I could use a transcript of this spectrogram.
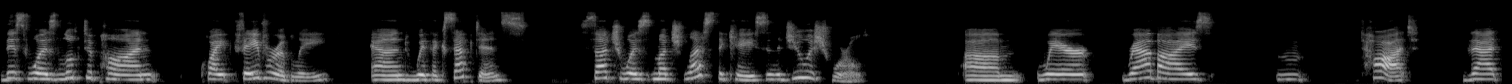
this was looked upon quite favorably and with acceptance, such was much less the case in the Jewish world, um, where rabbis taught that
